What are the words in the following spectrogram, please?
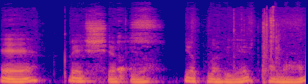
H5 yapıyor. Yapılabilir. Tamam.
